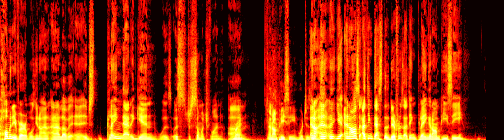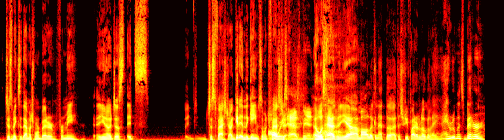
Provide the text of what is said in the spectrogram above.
how many variables, you know, and, and I love it. And it just playing that again was was just so much fun. Um, Right. And on PC, which is And, I, nice. and yeah, and also I think that's the difference. I think playing it on PC just makes it that much more better for me. You know, just it's just faster. I get it in the game so much faster. always has been. Always has been. Yeah, I'm all looking at the at the Street Fighter logo like, hey, Ruben's better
